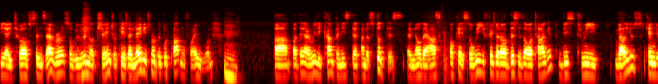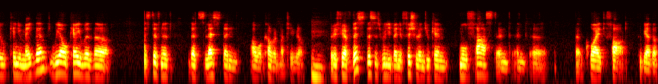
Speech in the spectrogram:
PA12 since ever, so we will not change. Okay, then maybe it's not a good partner for everyone. Mm. Uh, but there are really companies that understood this, and now they ask, okay, so we figured out this is our target, these three values. Can you can you make them? We are okay with uh, a stiffness that's less than our current material. Mm. So if you have this, this is really beneficial, and you can move fast and and uh, uh quite far together.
